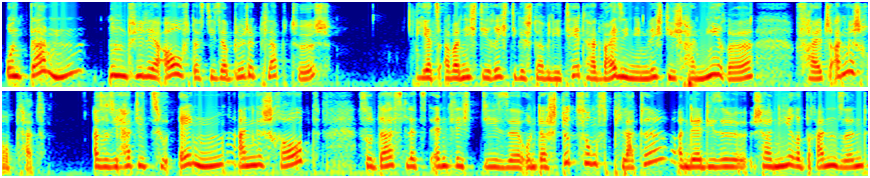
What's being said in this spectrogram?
Und dann fiel ihr auf, dass dieser blöde Klapptisch jetzt aber nicht die richtige Stabilität hat, weil sie nämlich die Scharniere falsch angeschraubt hat. Also sie hat die zu eng angeschraubt, sodass letztendlich diese Unterstützungsplatte, an der diese Scharniere dran sind,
